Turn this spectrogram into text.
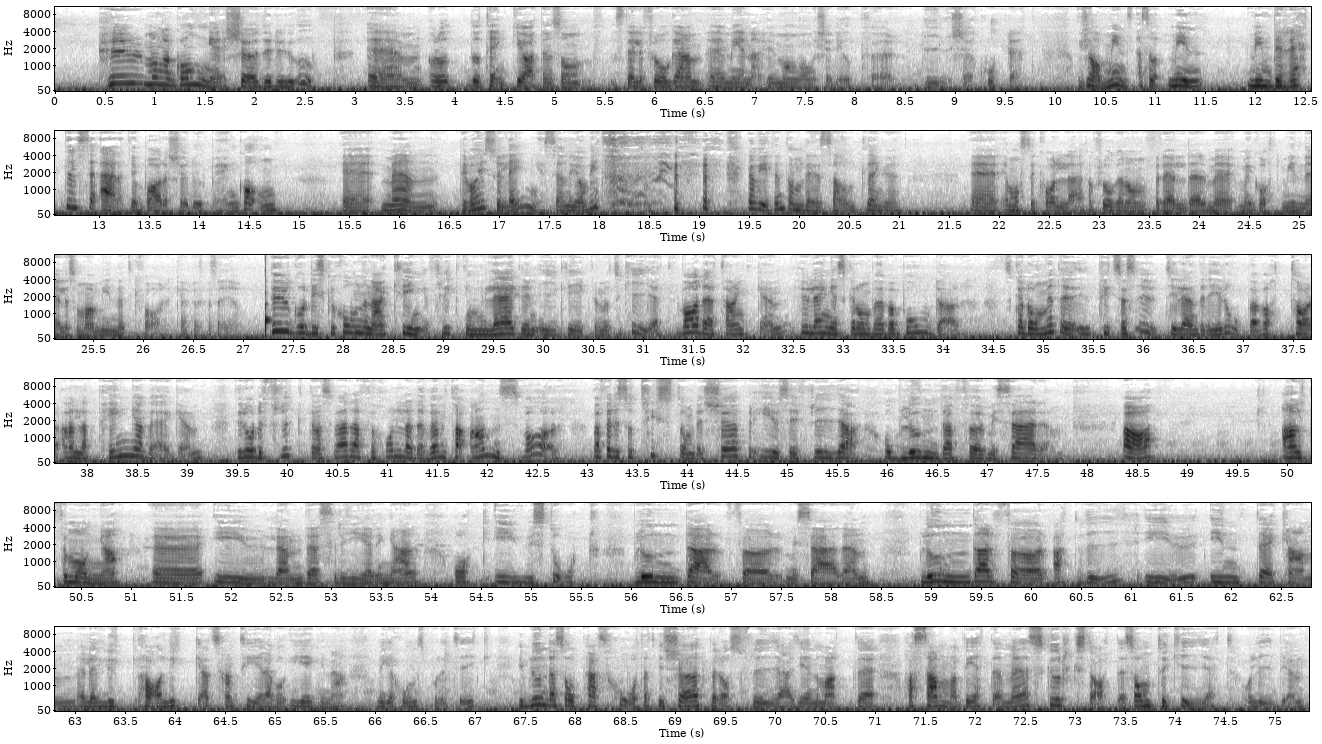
hur många gånger körde du upp? Eh, och då, då, tänker jag att den som ställer frågan eh, menar hur många gånger körde jag upp för bilkörkortet? jag minns, alltså min, min berättelse är att jag bara körde upp en gång. Eh, men det var ju så länge sedan och jag vet, jag vet inte om det är sant längre. Eh, jag måste kolla, jag får fråga någon förälder med, med gott minne eller som har minnet kvar kanske jag ska säga. Hur går diskussionerna kring flyktinglägren i Grekland och Turkiet? Vad är tanken? Hur länge ska de behöva bo där? Ska de inte pytsas ut till länder i Europa? Vart tar alla pengar vägen? Det råder fruktansvärda förhållanden. Vem tar ansvar? Varför är det så tyst om det? Köper EU sig fria och blundar för misären? Ja, allt för många eh, EU-länders regeringar och EU i stort blundar för misären, blundar för att vi, EU, inte kan eller lyck har lyckats hantera vår egna migrationspolitik. Vi blundar så pass hårt att vi köper oss fria genom att eh, ha samarbete med skurkstater som Turkiet och Libyen.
